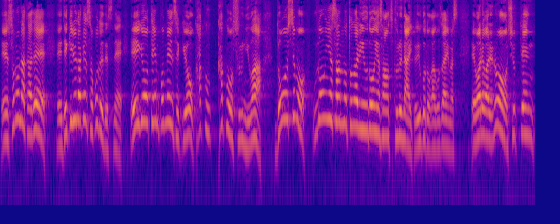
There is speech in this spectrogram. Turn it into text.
えー、その中で、できるだけそこでですね、営業店舗面積を確保するには、どうしてもうどん屋さんの隣にうどん屋さんを作れないということがございます。え我々の出店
